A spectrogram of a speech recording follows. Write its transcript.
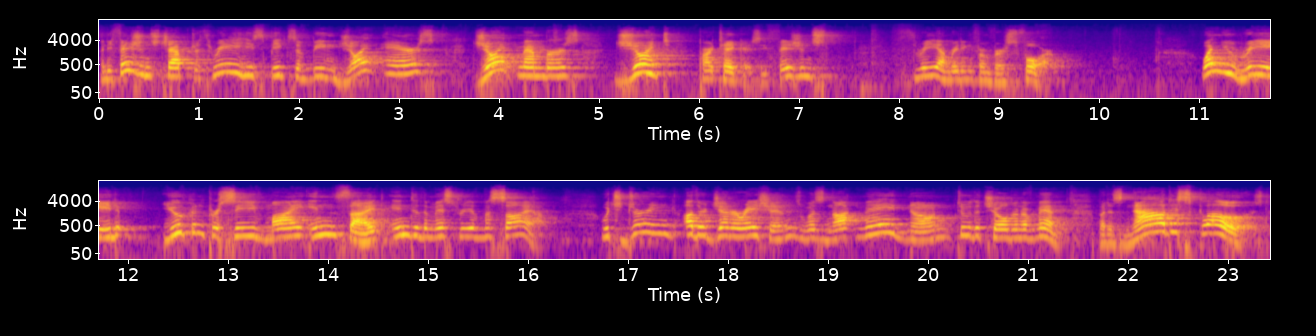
In Ephesians chapter 3, he speaks of being joint heirs, joint members, joint partakers. Ephesians 3, I'm reading from verse 4. When you read, you can perceive my insight into the mystery of Messiah, which during other generations was not made known to the children of men, but is now disclosed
